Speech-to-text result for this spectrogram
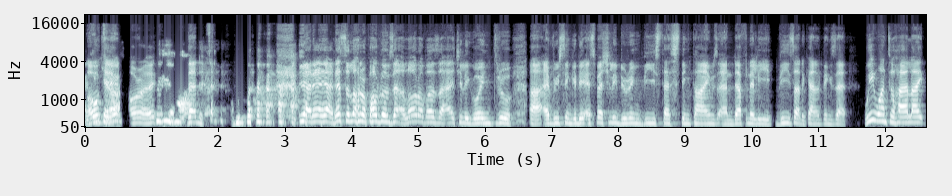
I okay, think, uh, all right. That, yeah, yeah, yeah. That's a lot of problems that a lot of us are actually going through uh, every single day, especially during these testing times. And definitely, these are the kind of things that we want to highlight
